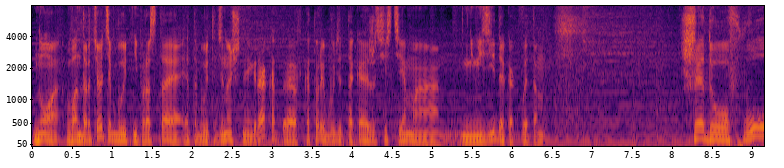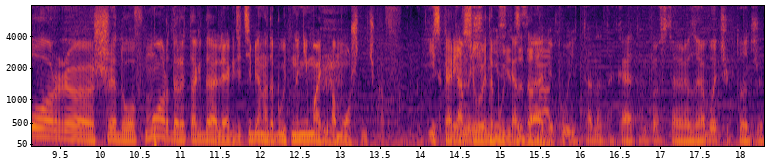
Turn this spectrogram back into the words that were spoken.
Но Вандертетя будет непростая. Это будет одиночная игра, в которой будет такая же система Немезида, как в этом Shadow of War, э, Shadow of Mordor и так далее, где тебе надо будет нанимать помощничков. И, скорее Там всего, еще это не будет за сказали, донат. будет она такая, там просто разработчик тот же.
